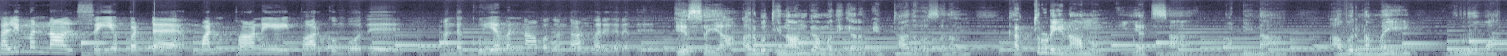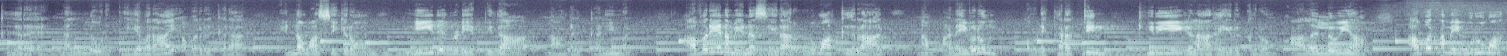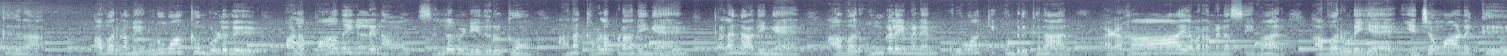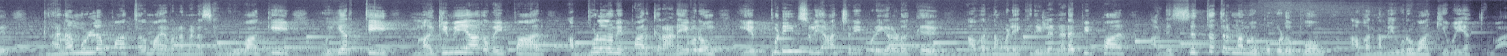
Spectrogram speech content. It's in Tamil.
களிமண்ணால் செய்யப்பட்ட மண் பானையை பார்க்கும்போது அந்த குயவன் ஞாபகம்தான் வருகிறது. ஏசையா அறுபத்தி நான்காம் அதிகாரம் எட்டாவது வசனம் கர்த்தருடைய நாமம் யட்சார் அப்படின்னா அவர் நம்மை உருவாக்குகிற நல்ல ஒரு குயவராய் அவர் இருக்கிறார். என்ன வாசிக்கிறோம்? நீடர்களுடைய பிதா நாங்கள் களிமண். அவரே நம்ம என்ன செய்கிறார்? உருவாக்குகிறார். நாம் அனைவரும் அவருடைய கரத்தின் கிரியைகளாக இருக்கிறோம். அல்லேலூயா அவர் நம்மை உருவாக்குகிறார். அவர் நம்மை உருவாக்கும் பொழுது பல பாதைகளில் நாம் செல்ல வேண்டியது இருக்கும். ஆனால் கவலைப்படாதீங்க கலங்காதீங்க. அவர் உங்களை மனம் உருவாக்கி கொண்டிருக்கிறார். அழகாய் அவர் நம்ம என்ன செய்வார்? அவருடைய எஜமானுக்கு கனமுள்ள பாத்திரமாய் அவர் நம்ம என்ன செய்ய உருவாக்கி உயர்த்தி மகிமையாக வைப்பார். அப்பொழுது நம்மை பார்க்கிற அனைவரும் எப்படின்னு சொல்லி ஆச்சரியப்படுகிற அளவுக்கு அவர் நம்மளை கிரியில நடப்பிப்பார். அவருடைய சித்தத்திற்கு நம்ம ஒப்புக் கொடுப்போம். அவர் நம்மை உருவாக்கி உயர்த்துவார்.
